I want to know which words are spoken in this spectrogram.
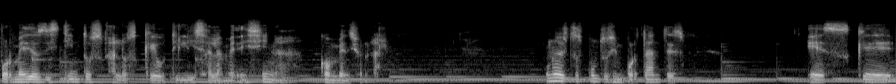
por medios distintos a los que utiliza la medicina convencional. Uno de estos puntos importantes es que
